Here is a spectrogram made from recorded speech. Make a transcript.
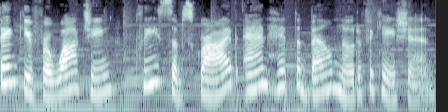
Thank you for watching. Please subscribe and hit the bell notification.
